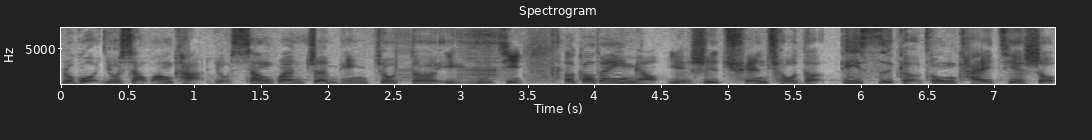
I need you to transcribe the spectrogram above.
如果有小黄卡、有相关证明，就得以入境。而高端疫苗也是全球的第四个公开接受。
